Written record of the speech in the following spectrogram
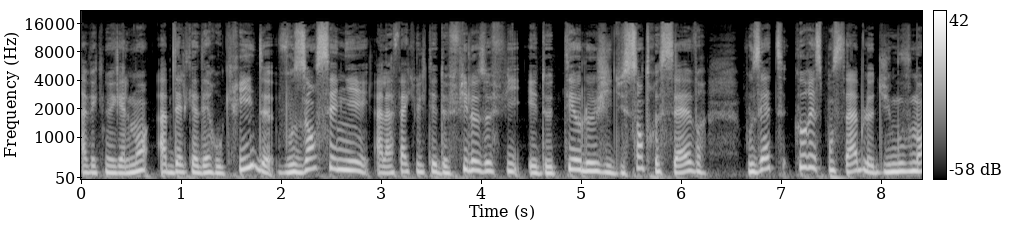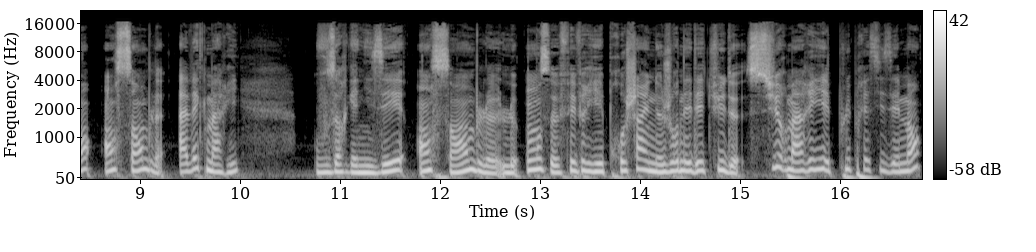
Avec nous également Abdelkader Oukrid. Vous enseignez à la faculté de philosophie et de théologie du Centre Sèvres. Vous êtes co-responsable du mouvement Ensemble avec Marie vous organisez ensemble le 11 février prochain une journée d'études sur Marie et plus précisément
